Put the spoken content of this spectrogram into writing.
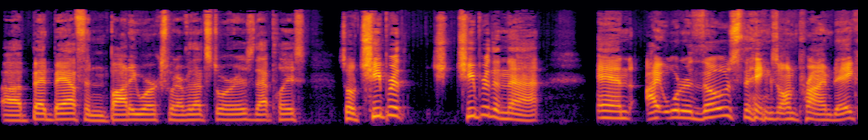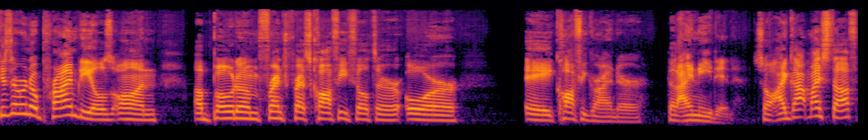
uh, Bed Bath and Body Works, whatever that store is, that place. So cheaper ch- cheaper than that. And I order those things on Prime Day because there were no Prime deals on a Bodum French press coffee filter or a coffee grinder that I needed. So I got my stuff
